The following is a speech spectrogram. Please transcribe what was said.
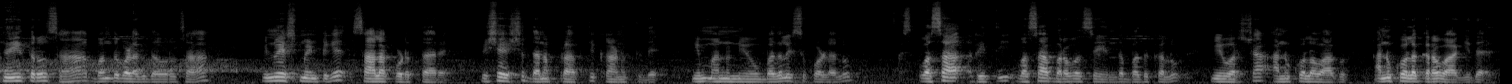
ಸ್ನೇಹಿತರು ಸಹ, ಬಂಧು ಬಳಗದವರು ಸಹ ಇನ್ವೆಸ್ಟ್ಮೆಂಟ್ಗೆ ಸಾಲ ಕೊಡುತ್ತಾರೆ. ವಿಶೇಷ ಧನಪ್ರಾಪ್ತಿ ಕಾಣುತ್ತಿದೆ. ನಿಮ್ಮನ್ನು ನೀವು ಬದಲಿಸಿಕೊಳ್ಳಲು ಹೊಸ ರೀತಿ, ಹೊಸ ಭರವಸೆಯಿಂದ ಬದುಕಲು ಈ ವರ್ಷ ಅನುಕೂಲವಾಗು, ಅನುಕೂಲಕರವಾಗಿದೆ.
